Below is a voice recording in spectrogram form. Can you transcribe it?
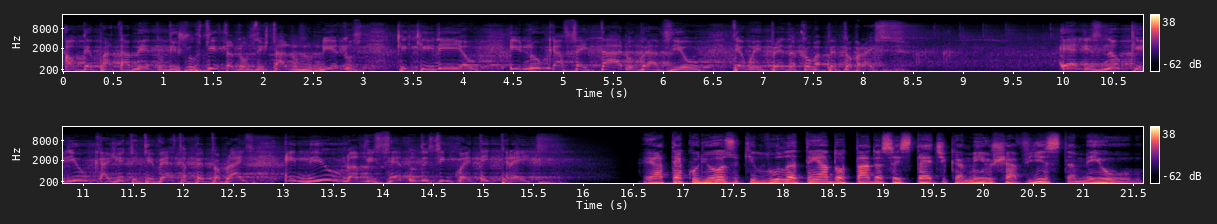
ao Departamento de Justiça dos Estados Unidos, que queriam e nunca aceitaram o Brasil ter uma empresa como a Petrobras. Eles não queriam que a gente tivesse a Petrobras em 1953. É até curioso que Lula tenha adotado essa estética meio chavista, meio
